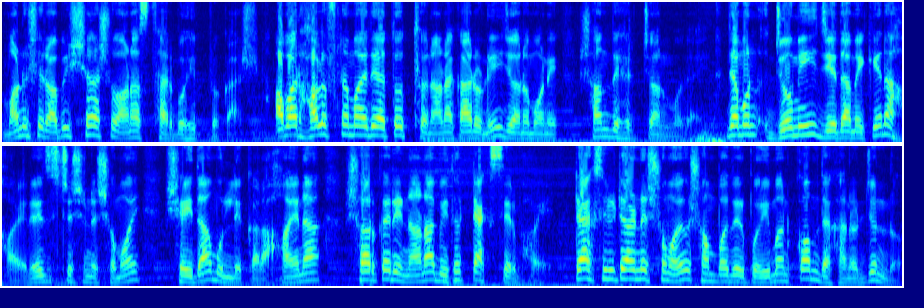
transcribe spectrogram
মানুষের অবিশ্বাস ও অনাস্থার বহিঃপ্রকাশ। আবার হলফনামায় দেওয়া তথ্য নানা কারণেই জনমনে সন্দেহের জন্ম দেয়। যেমন, জমি যে দামে কেনা হয় রেজিস্ট্রেশনের সময় সেই দাম উল্লেখ করা হয় না। সরকারি নানাবিধ ট্যাক্সের ভয়ে। ট্যাক্স রিটার্নের সময়ও সম্পদের পরিমাণ কম দেখানোর জন্য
